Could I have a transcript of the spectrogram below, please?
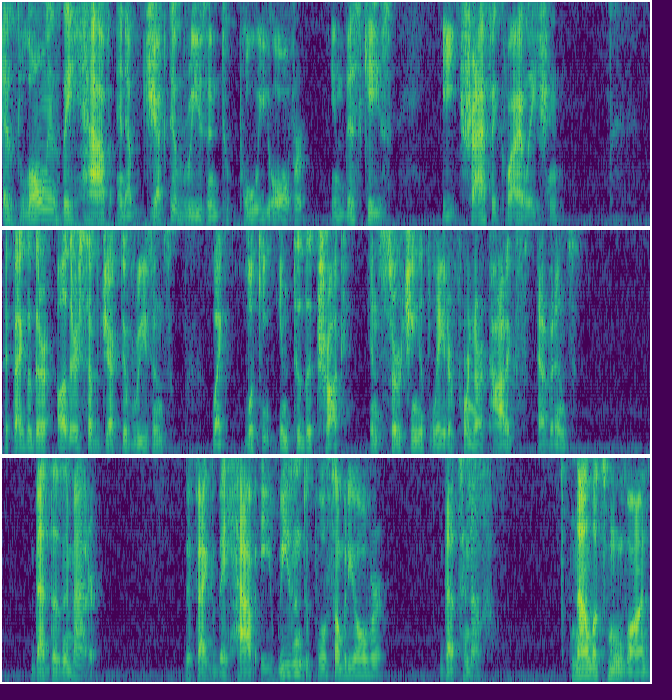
as long as they have an objective reason to pull you over, in this case, a traffic violation, the fact that there are other subjective reasons, like looking into the truck and searching it later for narcotics evidence, that doesn't matter. The fact that they have a reason to pull somebody over, that's enough. Now let's move on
